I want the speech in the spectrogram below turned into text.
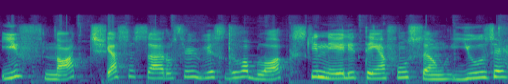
if not e acessar o serviço do Roblox que nele tem a função user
